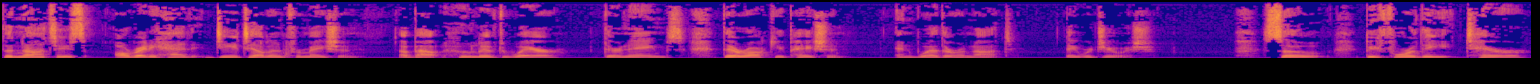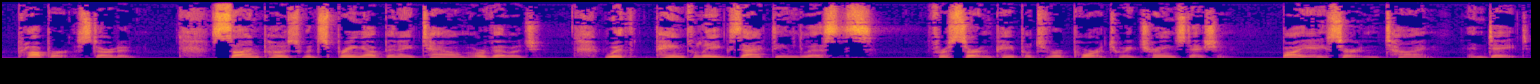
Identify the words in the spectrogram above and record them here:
the Nazis already had detailed information about who lived where, their names, their occupation, and whether or not they were Jewish. So, before the terror proper started, signposts would spring up in a town or village with painfully exacting lists for certain people to report to a train station by a certain time and date.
